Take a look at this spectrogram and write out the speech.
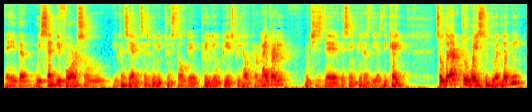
that we said before. So you can see that it says we need to install the Twilio PHP helper library, which is the, the same thing as the SDK. So there are two ways to do it. Let me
